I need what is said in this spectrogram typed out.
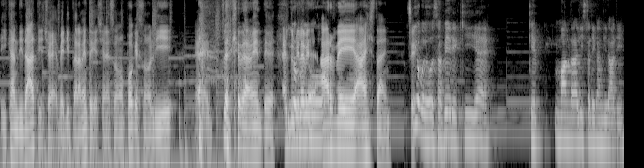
i candidati, cioè, vedi veramente che ce ne sono un po' che sono lì Eh, perché veramente è il Io 2020. eh, volevo- Harvey Einstein. Sì. Io volevo sapere chi è che manda la lista dei candidati.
